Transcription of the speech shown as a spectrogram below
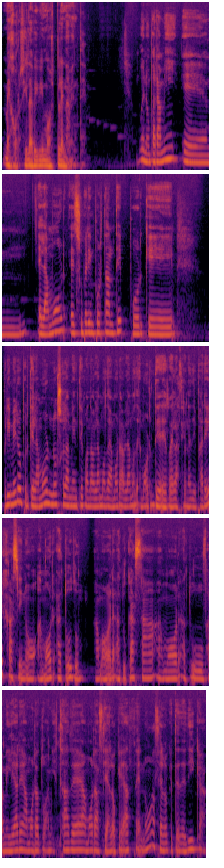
mejor si la vivimos plenamente? Bueno, para mí em, el amor es súper importante porque, primero, porque el amor no solamente cuando hablamos de amor hablamos de amor de relaciones de pareja, sino amor a todo. Amor a tu casa, amor a tus familiares, amor a tus amistades, amor hacia lo que haces, ¿no? hacia lo que te dedicas.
